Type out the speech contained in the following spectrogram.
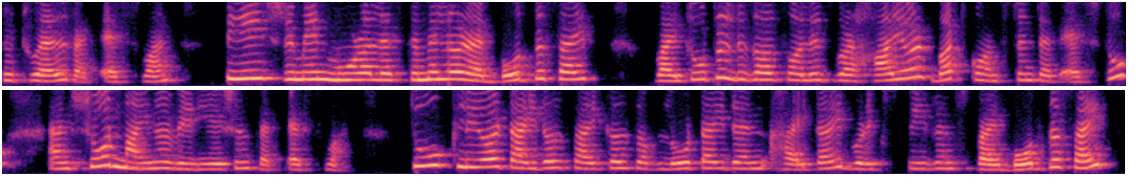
to 12 at S1. pH remained more or less similar at both the sites, while total dissolved solids were higher but constant at S2 and showed minor variations at S1. Two clear tidal cycles of low tide and high tide were experienced by both the sites.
